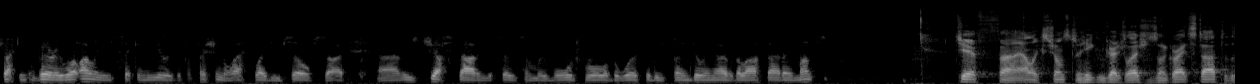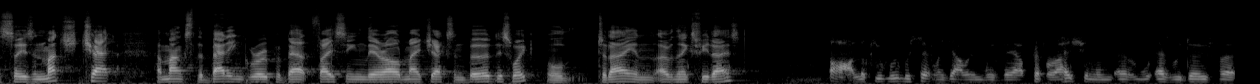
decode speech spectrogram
tracking very well. Only his second year as a professional athlete himself, so uh, he's just starting to see some reward for all of the work that he's been doing over the last 18 months. Jeff, uh, Alex Johnston here, congratulations on a great start to the season. Much chat amongst the batting group about facing their old mate Jackson Bird this week, or today and over the next few days? Oh, look, we, certainly go in with our preparation, and uh, as we do for,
